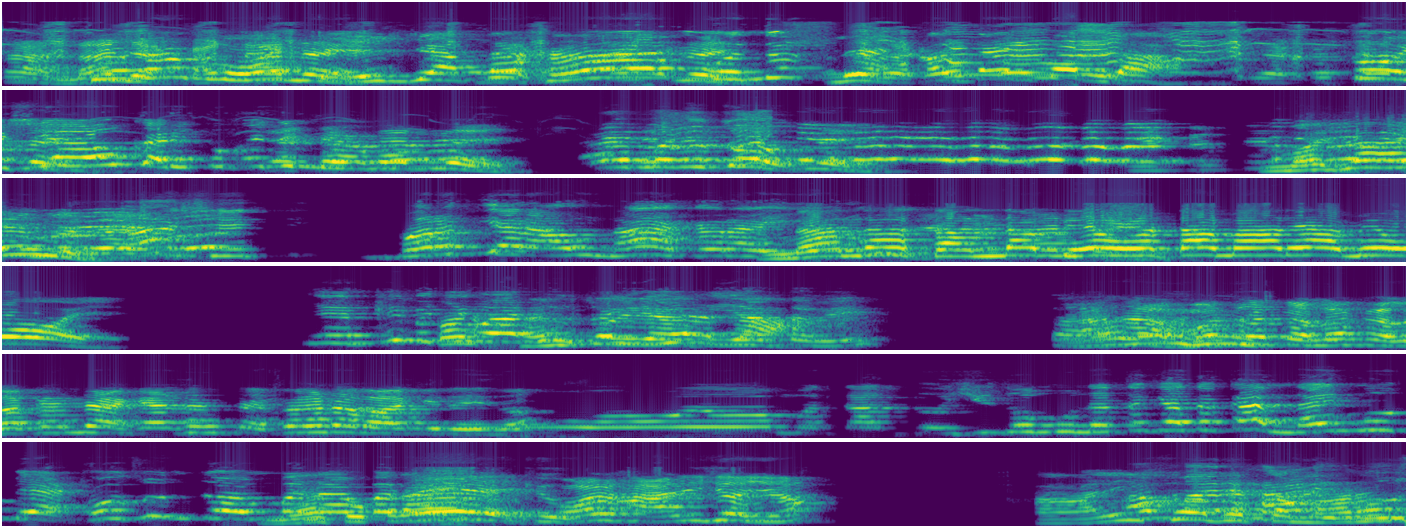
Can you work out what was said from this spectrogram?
હા, ના જા, કાકા નહીં. મજા આવી ને? ના ના સાંડા બે ઓટા મારે અમે હોય. પણ હંતાઈ ગયા તા. કાકા, અમે તો કલાક કલાક જ નાખ્યા છે ને તમે આટલા બાકી રહી જાઓ. ના છોકરા એ, કોણ હારી છે અહીંયા? હાળી શું છે તમારો છે?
